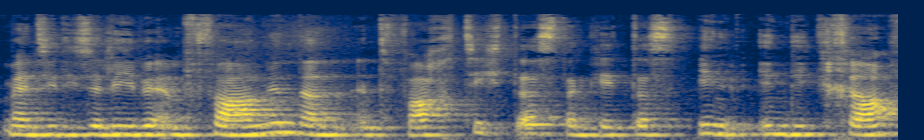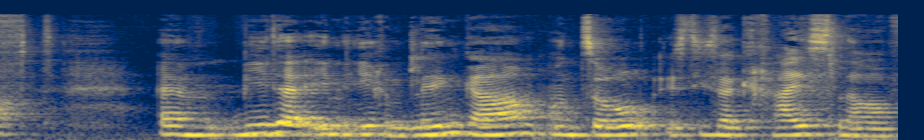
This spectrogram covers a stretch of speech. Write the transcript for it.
Wenn sie diese Liebe empfangen, dann entfacht sich das, dann geht das in, in die Kraft ähm, wieder in ihren Lingam und so ist dieser Kreislauf.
